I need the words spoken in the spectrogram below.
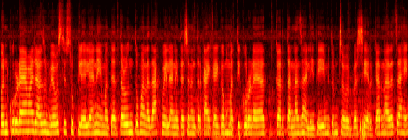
पण कुरडाया माझ्या अजून व्यवस्थित सुकलेल्या नाही. मग त्या तळून तुम्हाला दाखवेल आणि त्याच्यानंतर काय काय गंमत ती कुरड्या करताना झाली ते मी तुमच्याबरोबर शेअर करणारच आहे.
